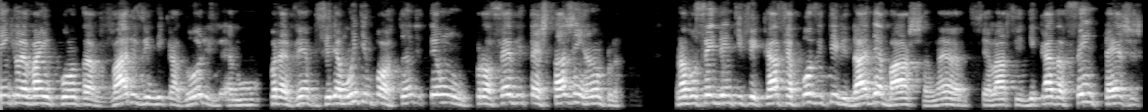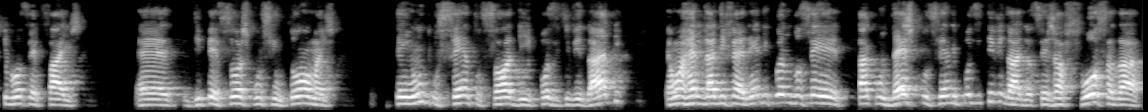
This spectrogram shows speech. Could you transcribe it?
tem que levar em conta vários indicadores. É, por exemplo, seria muito importante ter um processo de testagem ampla para você identificar se a positividade é baixa, né? Sei lá, se de cada 100 testes que você faz é, de pessoas com sintomas, tem 1% só de positividade, é uma realidade diferente quando você está com 10% de positividade, ou seja, a força da,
